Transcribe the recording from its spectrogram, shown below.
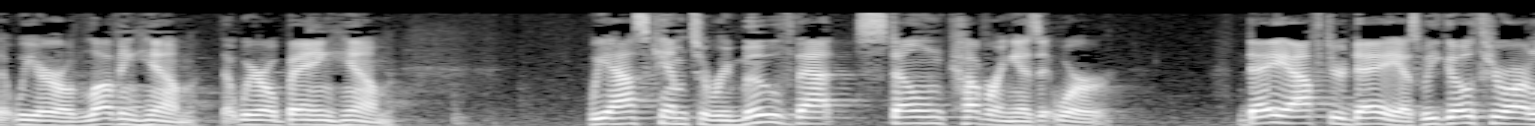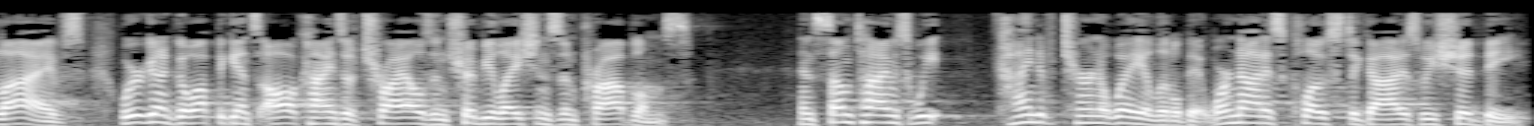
that we are loving Him, that we're obeying Him. We ask Him to remove that stone covering, as it were. Day after day, as we go through our lives, we're going to go up against all kinds of trials and tribulations and problems. And sometimes we kind of turn away a little bit. We're not as close to God as we should be.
